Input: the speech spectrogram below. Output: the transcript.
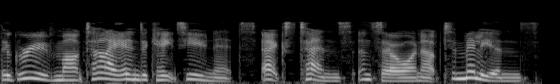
The groove marked I indicates units, x tens, and so on up to millions.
